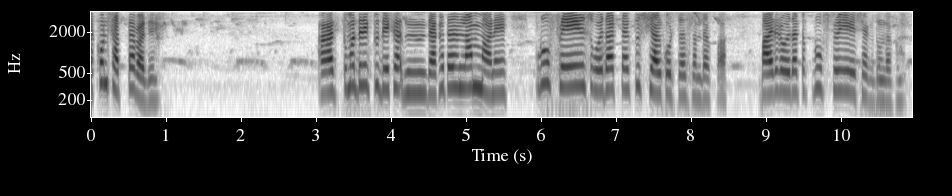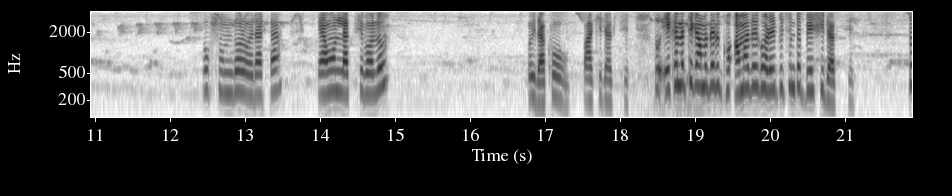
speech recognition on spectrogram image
এখন সাতটা বাজে। আর তোমাদের একটু দেখা দেখাতে আনলাম মানে পুরো ফ্রেশ ওয়েদারটা একটু শেয়ার করতে আসলাম, দেখো। বাইরের ওয়েদারটা পুরো ফ্রেশ একদম, দেখো। খুব সুন্দর ওয়েদারটা কেমন লাগছে বলো? ওই দেখো, পাখি ডাকছে। তো এখানে থেকে আমাদের আমাদের ঘরের পিছনটা বেশি ডাকছে। তো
